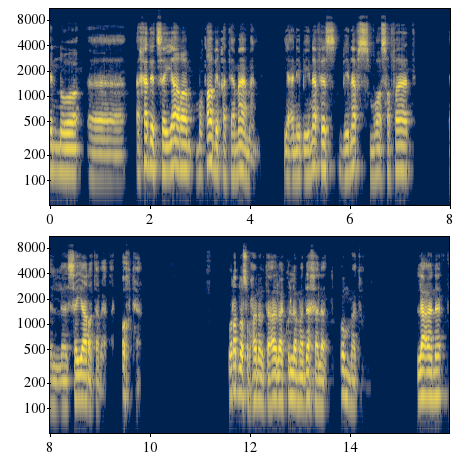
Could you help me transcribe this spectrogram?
إنه آه أخذت سيارة مطابقة تماما يعني بنفس بنفس مواصفات السيارة تبعتك أختها. وربنا سبحانه وتعالى كلما دخلت أمة لعنت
